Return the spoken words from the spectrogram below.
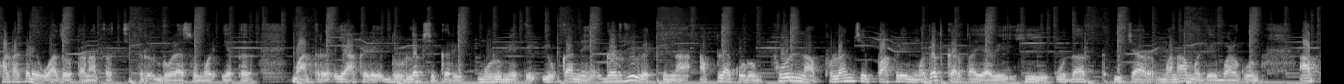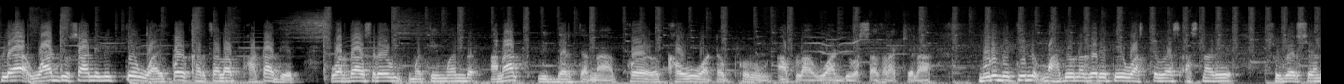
फटाकडे वाजवतानाचं चित्र डोळ्यासमोर येतं. मात्र याकडे दुर्लक्ष करीत मुरुम येथील युवकाने गरजू व्यक्तींना आपल्याकडून फुल ना फुलांची पाकळी मदत करता यावी ही उदात्त विचार मनामध्ये बाळगून आपल्या वाढदिवसानिमित्त वायपळ खर्चाला फाटा देत वर्धाश्रम मतिमंद अनाथ विद्यार्थ्यांना फळ खाऊ वाटप करून आपला वाढदिवस साजरा केला. मुरुम येथील महादेवनगर येथे वास्तव्यास असणारे सुदर्शन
